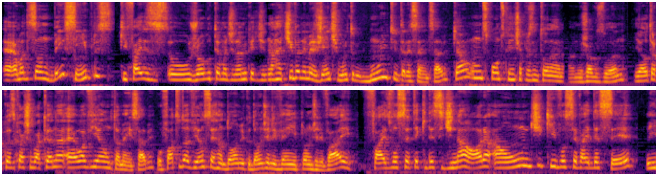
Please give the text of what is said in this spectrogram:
É uma decisão bem simples, que faz o jogo ter uma dinâmica de narrativa emergente muito, muito interessante, sabe? Que é um dos pontos que a gente apresentou na- nos jogos do ano. E a outra coisa que eu acho bacana é o avião também, sabe? O fato do avião ser randômico, de onde ele vem pra onde ele vai, faz você ter que decidir na hora aonde que você vai descer e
